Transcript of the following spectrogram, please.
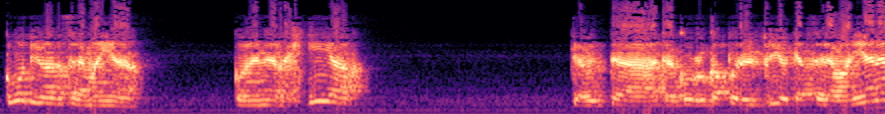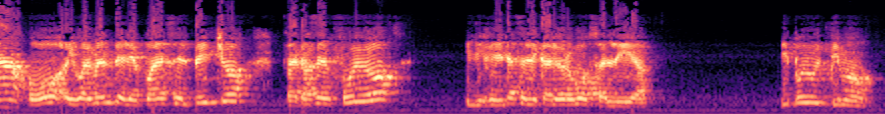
¿Cómo te levantas a la mañana? ¿Con energía? ¿Te, te, te por el frío que hace la mañana? ¿O igualmente le pones el pecho, sacás el fuego y le generás el calor vos al día? Y por último,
